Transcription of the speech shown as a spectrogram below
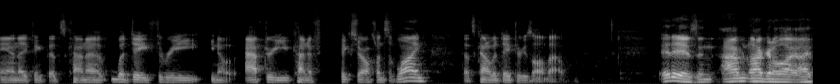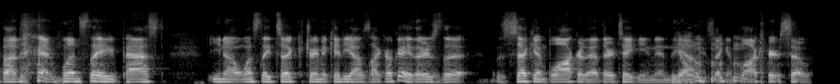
and I think that's kind of what day three, you know, after you kind of fix your offensive line, that's kind of what day three is all about. It is, and I'm not gonna lie. I thought that once they passed, you know, once they took Tre' McKitty, I was like, okay, there's the, the second blocker that they're taking, and the Yeah. only second blocker. So,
